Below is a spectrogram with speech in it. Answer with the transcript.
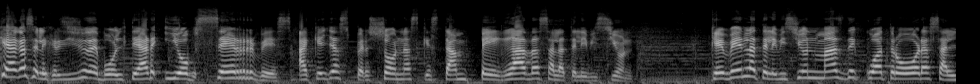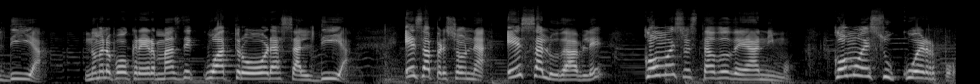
que hagas el ejercicio de voltear y observes aquellas personas que están pegadas a la televisión, que ven la televisión más de cuatro horas al día. No me lo puedo creer, más de cuatro horas al día. Esa persona es saludable. ¿Cómo es su estado de ánimo? ¿Cómo es su cuerpo?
